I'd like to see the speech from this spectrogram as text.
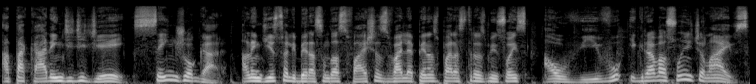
atacarem de DJ sem jogar. Além disso, a liberação das faixas vale apenas para as transmissões ao vivo e gravações de lives,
